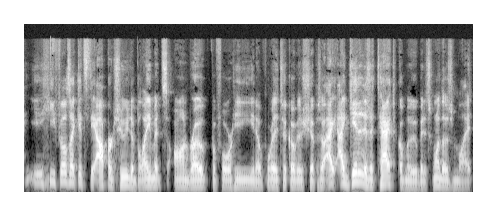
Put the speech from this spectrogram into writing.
he feels like it's the opportunity to blame it's on Roque before he you know before they took over the ship. So I, I get it as a tactical move, but it's one of those I'm like.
